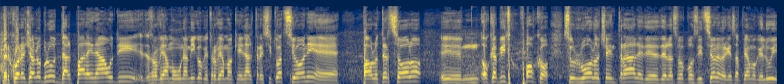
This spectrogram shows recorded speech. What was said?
Per Cuore Giallo Blu dal Pala in Audi troviamo un amico che troviamo anche in altre situazioni, è Paolo Terzolo, eh, ho capito poco sul ruolo centrale de della sua posizione perché sappiamo che lui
